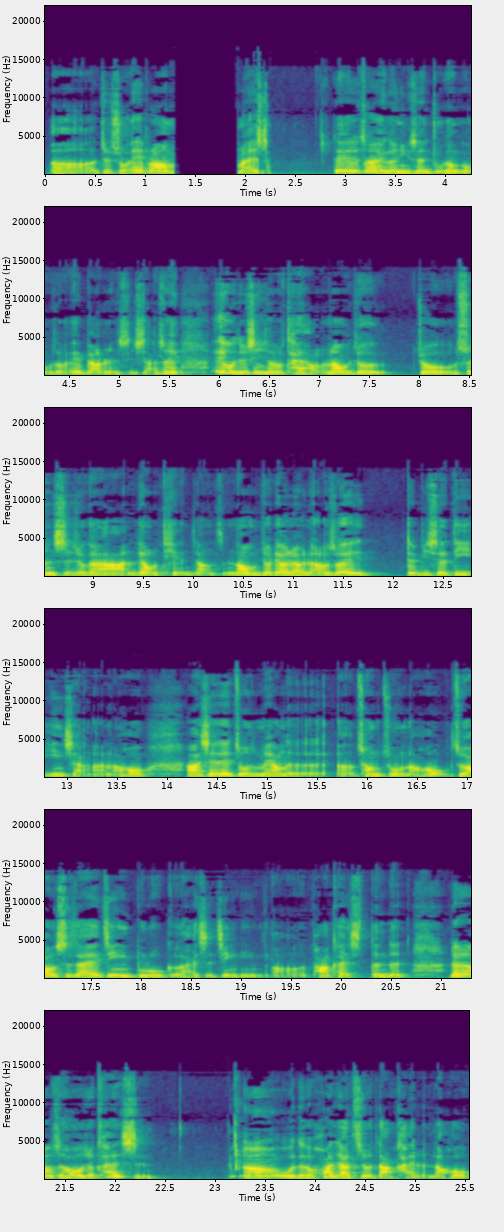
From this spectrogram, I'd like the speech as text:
呃，就说，哎，不然我们来，对，就突然有一个女生主动跟我说，哎，不要认识一下，所以，哎，我就心想说太好了，那我就就顺势就跟她聊天这样子，然后我们就聊聊聊，说，哎，对彼此的第一印象啊，然后啊，现在做什么样的呃创作，然后主要是在经营部落格还是经营啊、呃、Podcast 等等，聊聊之后就开始。啊、嗯，我的话匣子就打开了，然后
